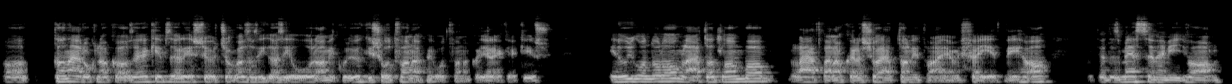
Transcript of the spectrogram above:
A tanároknak az elképzelése, hogy csak az az igazi óra, amikor ők is ott vannak, meg ott vannak a gyerekek is. Én úgy gondolom, látatlanba, látván akár a saját tanítványom fejét néha, tehát ez messze nem így van.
